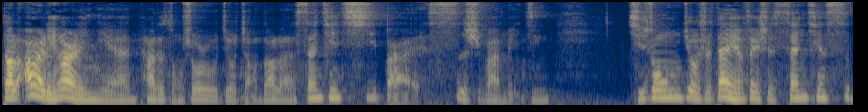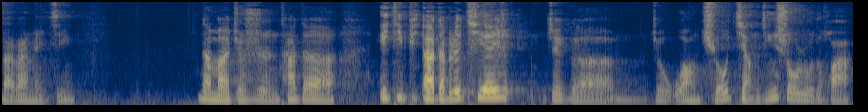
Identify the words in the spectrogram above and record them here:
到了二零二零年，他的总收入就涨到了三千七百四十万美金，其中就是代言费是三千四百万美金。那么就是他的 ATP 啊 WTA 这个就网球奖金收入的话，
